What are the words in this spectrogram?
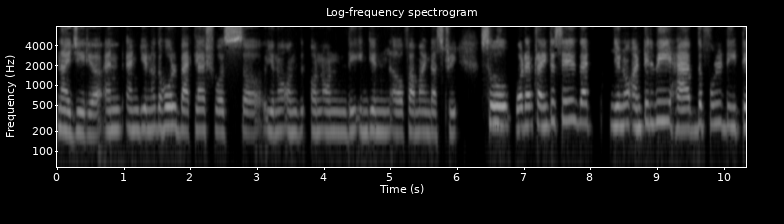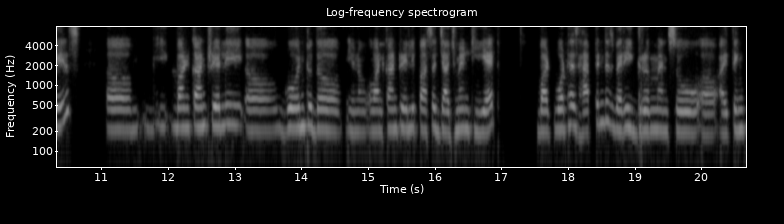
Nigeria, and and you know the whole backlash was uh, you know on on on the Indian uh, pharma industry. So mm. what I'm trying to say is that you know until we have the full details, um, one can't really uh, go into the you know one can't really pass a judgment yet but what has happened is very grim and so uh, i think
